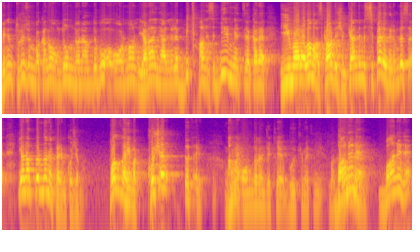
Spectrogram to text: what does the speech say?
benim Turizm Bakanı olduğum dönemde bu orman yanan yerlere bir tanesi bir metrekare imar alamaz kardeşim kendimi siper ederim dese yanaklarından öperim kocama. Vallahi bak koşar öperim. Ama Ama ondan önceki bu hükümetin bakanı bana ne? mu? Bana ne?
